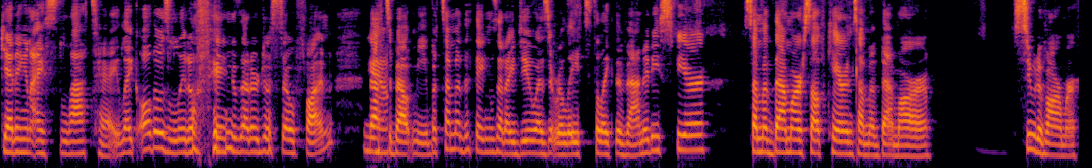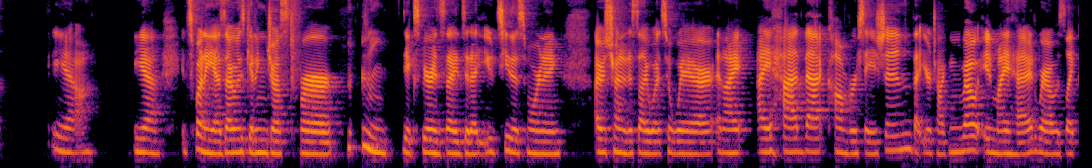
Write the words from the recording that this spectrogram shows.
getting an iced latte, like all those little things that are just so fun. That's yeah. about me. But some of the things that I do as it relates to like the vanity sphere, some of them are self care and some of them are suit of armor. Yeah. Yeah. It's funny. As I was getting dressed for the experience that I did at UT this morning, I was trying to decide what to wear. And I, I had that conversation that you're talking about in my head where I was like,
